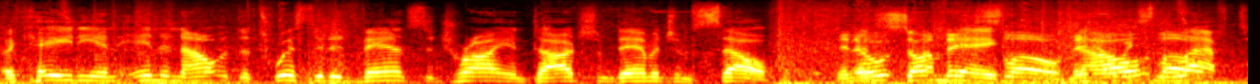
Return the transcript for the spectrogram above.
Akaadian in and out with the twisted advance to try and dodge some damage himself. They know And Ssumday slow. They now he's slow. left,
